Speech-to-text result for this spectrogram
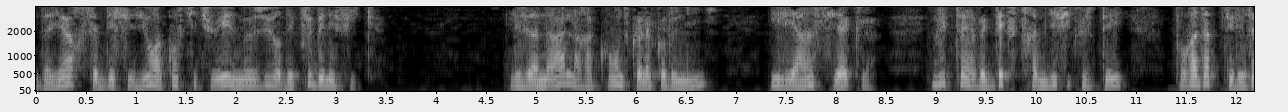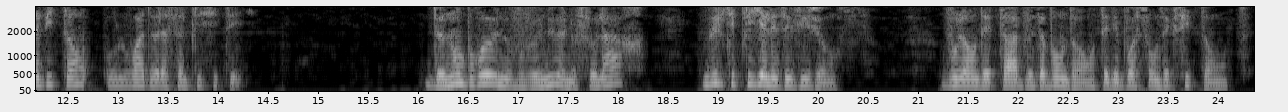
D'ailleurs, cette décision a constitué une mesure des plus bénéfiques. Les annales racontent que la colonie, il y a un siècle, luttait avec d'extrêmes difficultés pour adapter les habitants aux lois de la simplicité. De nombreux nouveaux venus à nos solars multipliaient les exigences, voulant des tables abondantes et des boissons excitantes,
